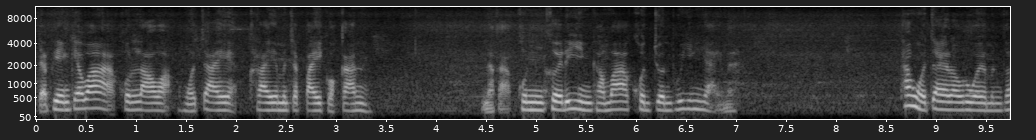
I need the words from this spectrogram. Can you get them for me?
แต่เพียงแค่ว่าคนเราอะหัวใจอะใครมันจะไปกว่ากันนะคะคุณเคยได้ยินคำว่าคนจนผู้ยิ่งใหญ่ไหม ถ้าหัวใจเรารวยมันก็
